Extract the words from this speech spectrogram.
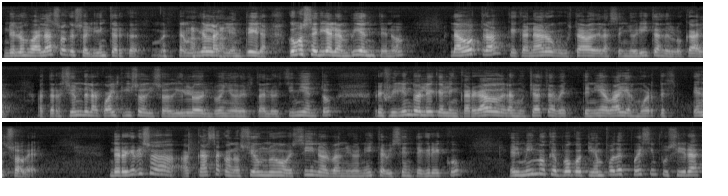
de los balazos que solía intercambiar la clientela. ¿Cómo sería el ambiente, no? La otra, que Canaro gustaba de las señoritas del local atracción de la cual quiso disuadirlo el dueño del establecimiento, refiriéndole que el encargado de las muchachas tenía varias muertes en su haber. De regreso a casa conoció a un nuevo vecino, el bandoneonista Vicente Greco, el mismo que poco tiempo después impusiera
